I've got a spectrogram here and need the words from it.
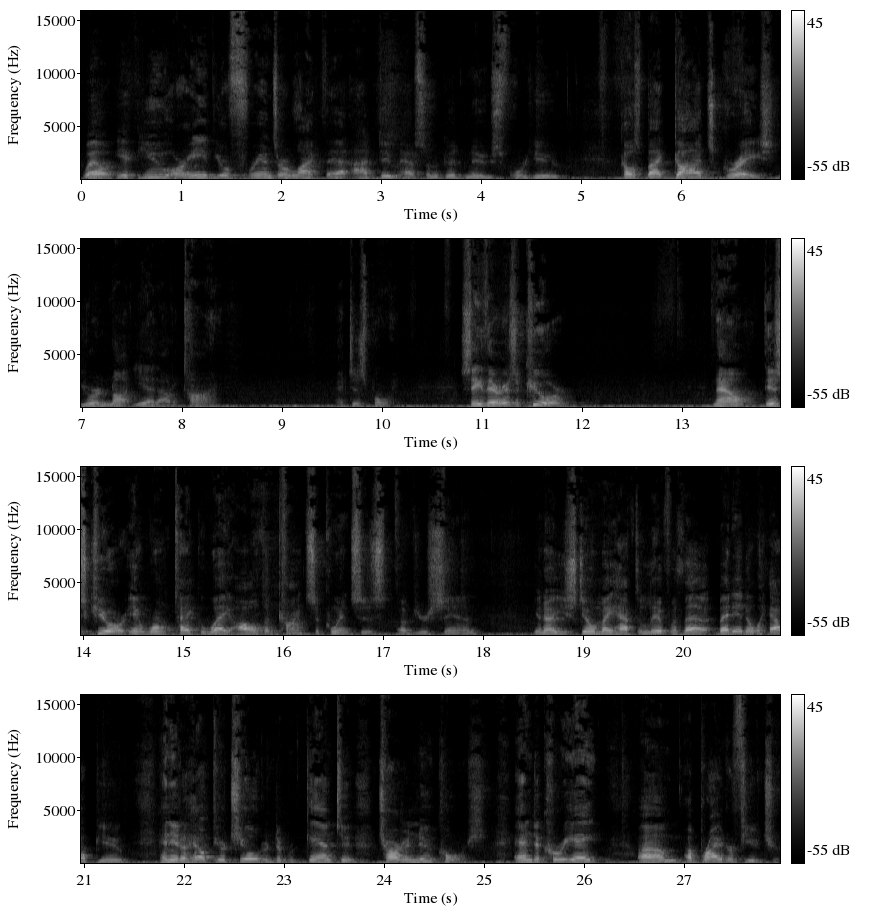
Well, if you or any of your friends are like that, I do have some good news for you. Because by God's grace, you are not yet out of time at this point. See, there is a cure. Now, this cure, it won't take away all the consequences of your sin. You know, you still may have to live with that, but it'll help you, and it'll help your children to begin to chart a new course and to create um, a brighter future.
